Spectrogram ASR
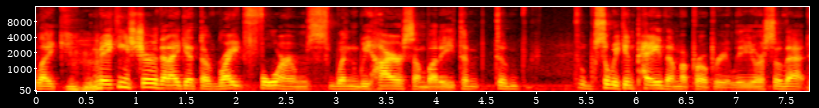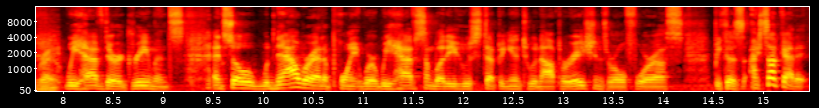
like mm-hmm. making sure that i get the right forms when we hire somebody to to so we can pay them appropriately or so that right. we have their agreements and so now we're at a point where we have somebody who's stepping into an operations role for us because i suck at it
